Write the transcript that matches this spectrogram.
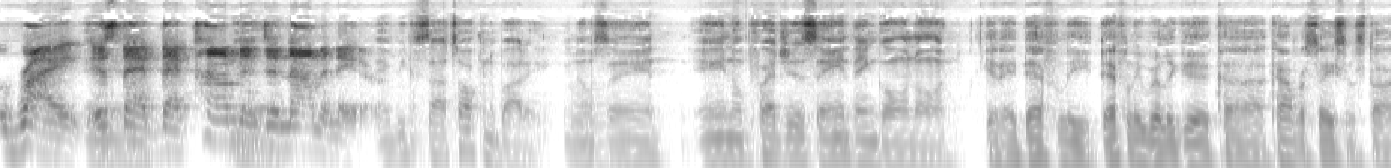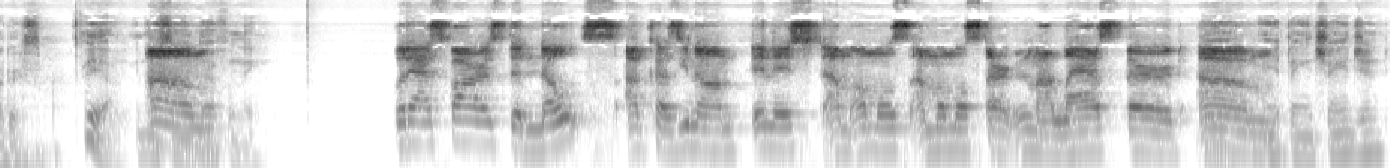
Right. It's that that common yeah. denominator. and we can start talking about it. You know what I'm saying? Ain't no prejudice, or anything going on. Yeah, they definitely definitely really good uh, conversation starters. Yeah, you know what I'm Um, saying? Definitely. But as far as the notes, because you know I'm finished, I'm almost I'm almost starting my last third. Um, anything changing?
